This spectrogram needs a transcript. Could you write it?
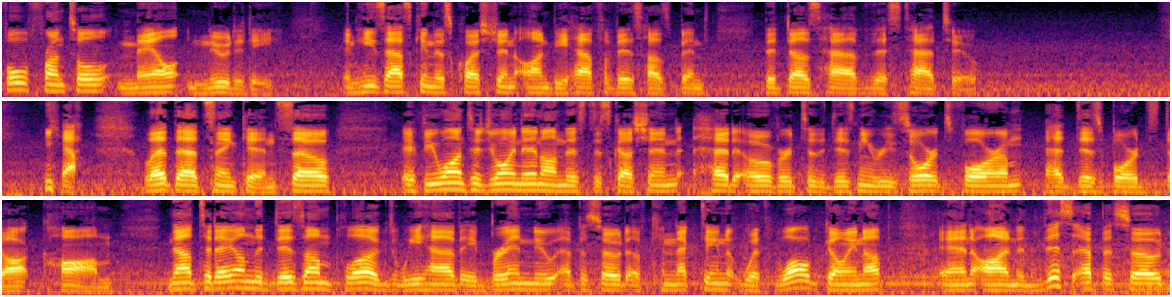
full frontal male nudity? And he's asking this question on behalf of his husband that does have this tattoo. yeah, let that sink in. So, if you want to join in on this discussion, head over to the Disney Resorts Forum at disboards.com. Now, today on the DIS Unplugged, we have a brand new episode of Connecting with Walt going up. And on this episode,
